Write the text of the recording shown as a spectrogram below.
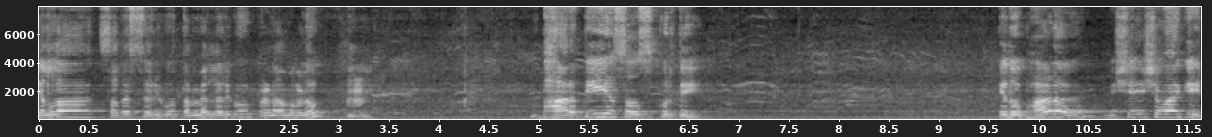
ಎಲ್ಲ ಸದಸ್ಯರಿಗೂ, ತಮ್ಮೆಲ್ಲರಿಗೂ ಪ್ರಣಾಮಗಳು. ಭಾರತೀಯ ಸಂಸ್ಕೃತಿ. ಇದು ಬಹಳ ವಿಶೇಷವಾಗಿ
